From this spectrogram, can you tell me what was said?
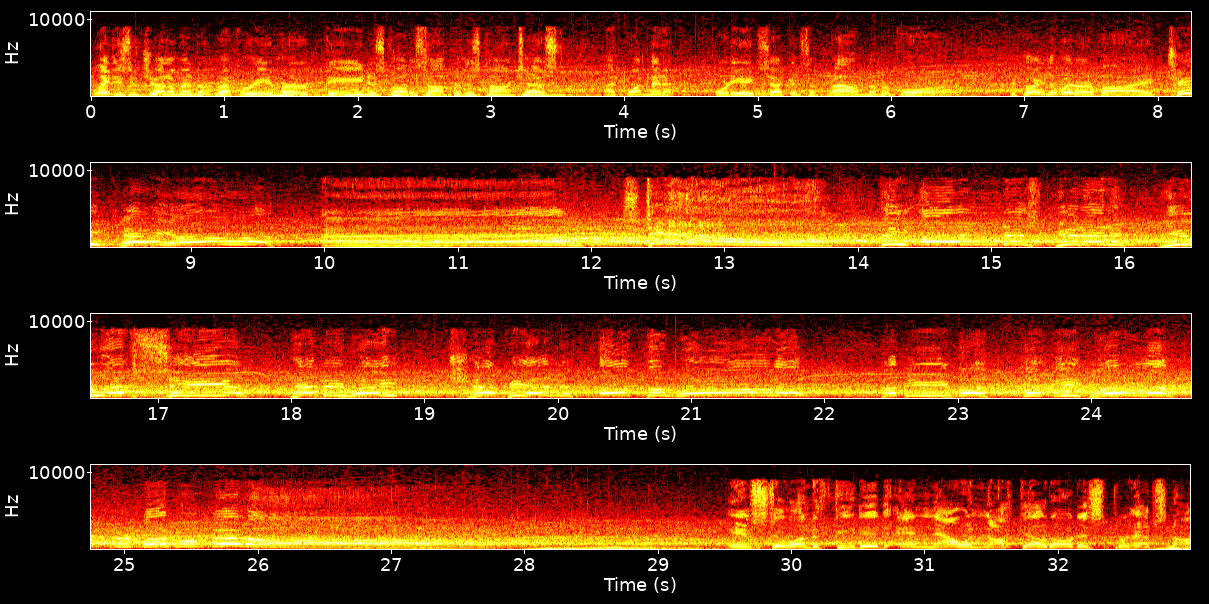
Ladies and gentlemen, referee Herb Dean has called a stop to this contest at 1 minute, 48 seconds of round number four. Declaring the winner by TKO and still the undisputed UFC heavyweight champion of the world, Khabib the Eagle Nurmagomedov. And still undefeated and now a knockout artist, perhaps not.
